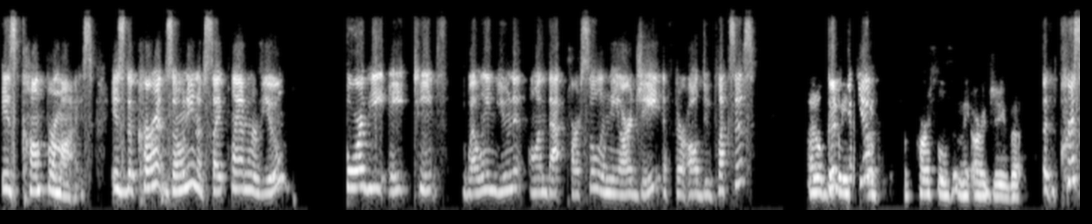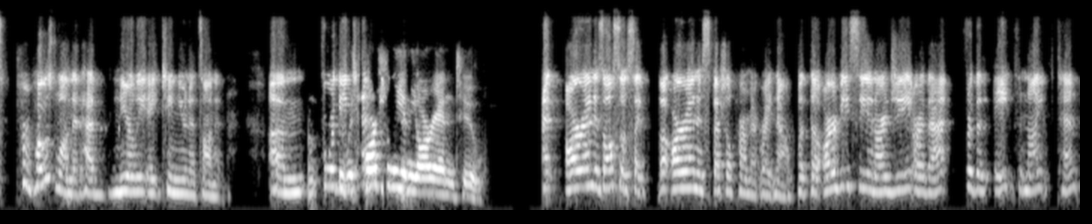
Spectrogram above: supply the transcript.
is compromise. Is the current zoning of site plan review for the 18th dwelling unit on that parcel in the RG, if they're all duplexes? I don't think Good we have the parcels in the RG, but. but Chris proposed one that had nearly 18 units on it. Um, for the it was partially in the RN too. At RN is also site. The RN is special permit right now, but the RVC and RG are that for the eighth, ninth, tenth,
